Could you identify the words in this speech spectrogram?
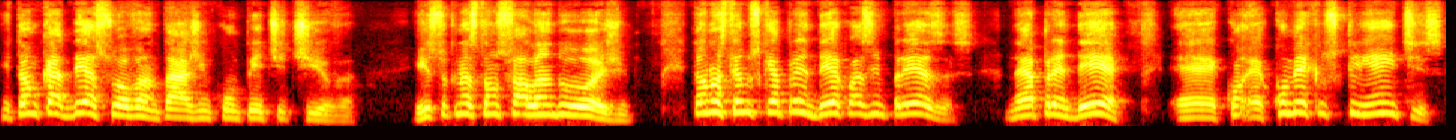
Então, cadê a sua vantagem competitiva? Isso que nós estamos falando hoje. Então, nós temos que aprender com as empresas, né? aprender é, é como é que os clientes,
